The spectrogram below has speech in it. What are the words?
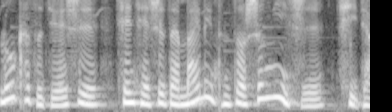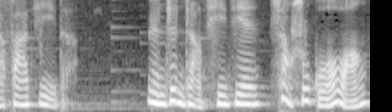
卢克斯爵士先前是在麦林顿做生意时起家发迹的，任镇长期间上书国王，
